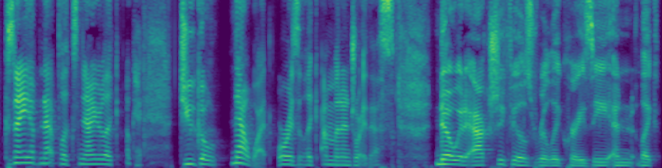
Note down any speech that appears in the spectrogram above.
because now you have Netflix. Now you're like, okay, do you go now what, or is it like I'm gonna enjoy this? No, it actually feels really crazy and like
